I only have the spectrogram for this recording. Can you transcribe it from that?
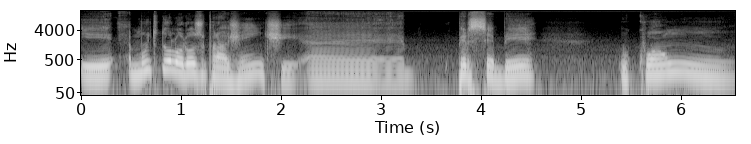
E é muito doloroso pra gente é, perceber o quão,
